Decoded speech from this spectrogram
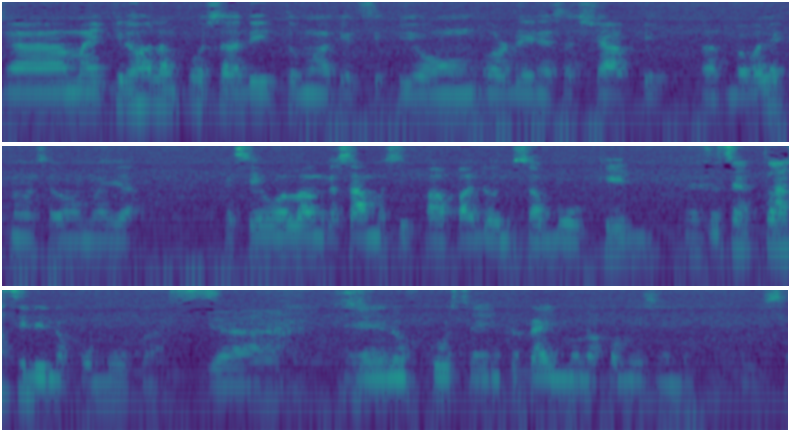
na may kinuha lang po sa dito mga kids yung order na sa Shopee at babalik naman sa mamaya kasi walang kasama si Papa doon sa bukid. Nasa sa klase din ako bukas. Yeah. And of course, ayun, kakain muna kami sa Nick sa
